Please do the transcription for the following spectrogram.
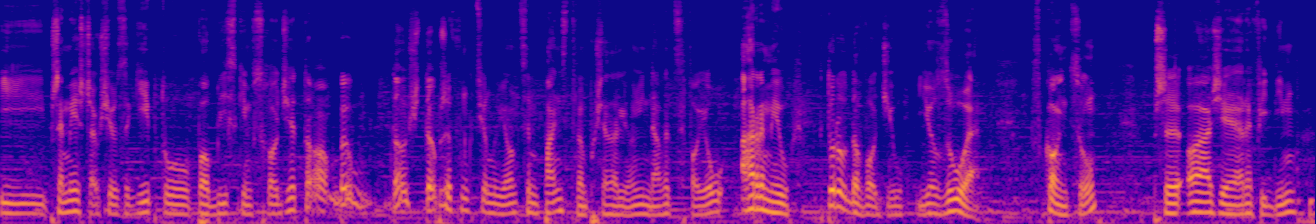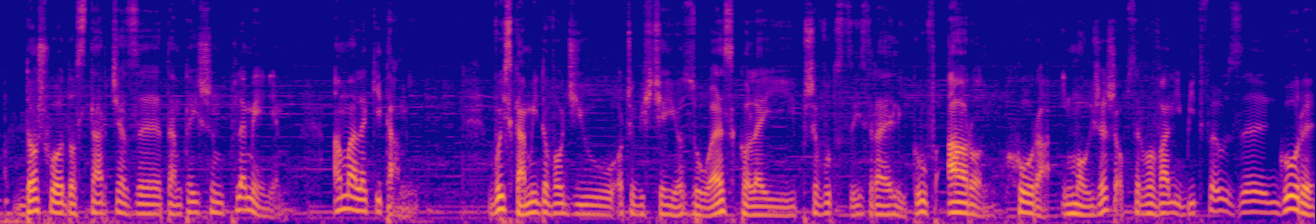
i przemieszczał się z Egiptu po Bliskim Wschodzie, to był dość dobrze funkcjonującym państwem. Posiadali oni nawet swoją armię, którą dowodził Jozue. W końcu, przy oazie Refidim, doszło do starcia z tamtejszym plemieniem, Amalekitami. Wojskami dowodził oczywiście Jozue, z kolei przywódcy Izraelitów Aaron, Hura i Mojżesz obserwowali bitwę z góry,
